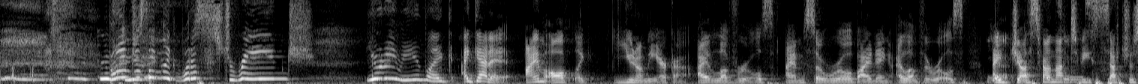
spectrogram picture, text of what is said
I'm just saying, like, what a strange. You know what I mean? Like, I get it. I'm all like, you know me, Erica. I love rules. I am so rule abiding. I love the rules. I just found that that to be such a Seems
